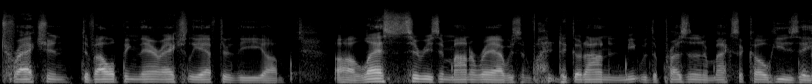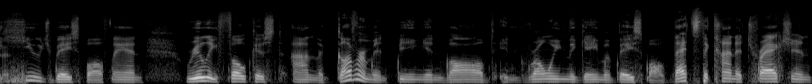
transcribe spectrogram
traction developing there. Actually, after the um, uh, last series in Monterrey, I was invited to go down and meet with the president of Mexico. He's a huge baseball fan, really focused on the government being involved in growing the game of baseball. That's the kind of traction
